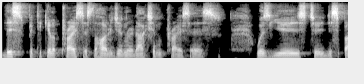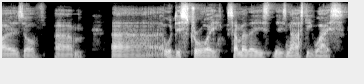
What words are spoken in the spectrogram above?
this particular process, the hydrogen reduction process, was used to dispose of um, uh, or destroy some of these these nasty wastes.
